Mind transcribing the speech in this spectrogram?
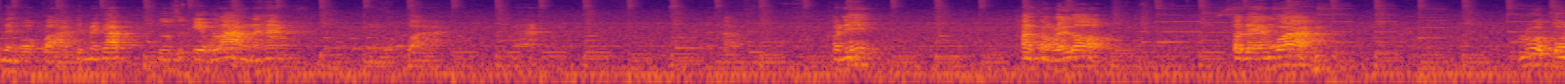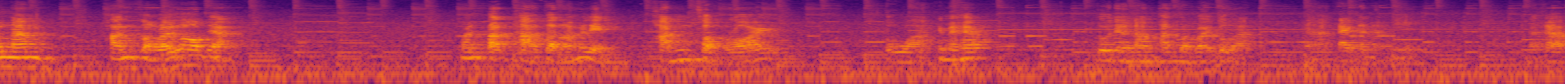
หนึ่งกว่าใช่ไหมครับ ดูสเกลล่างนะฮะหนึ่งกว่า คราวนี้พันสองร้อยรอบ แสดงว่าลวดตัวนำพันสองร้อยรอบเนี่ย มันตัดผ่านตัดน้ำไม่เหล็กพันสองร้อยตัวใช่ไหมครับ ตัวแนวนำพันสองร้อยตัวนะได้ขนาดนี้นะครับ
